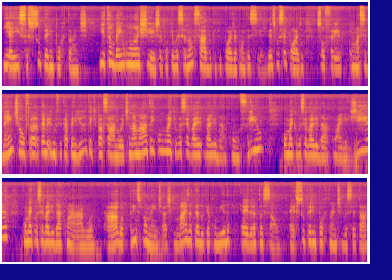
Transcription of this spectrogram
E aí isso é super importante. E também um lanche extra, porque você não sabe o que pode acontecer. Às vezes você pode sofrer um acidente ou até mesmo ficar perdido, ter que passar a noite na mata. E como é que você vai, vai lidar com o frio? Como é que você vai lidar com a energia? Como é que você vai lidar com a água? A água, principalmente, acho que mais até do que a comida, é a hidratação. É super importante você estar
